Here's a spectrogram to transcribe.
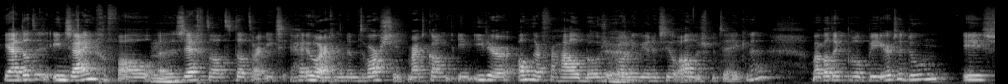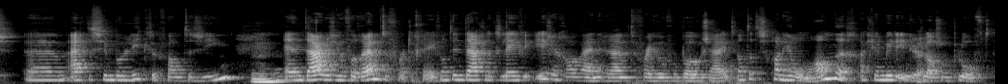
Ja, dat is, in zijn geval eh, Mhm. zegt dat dat er iets heel erg in hem dwars zit. Maar het kan in ieder ander verhaal Boze Ja. Koning weer iets heel anders betekenen. Maar wat ik probeer te doen, is ehm, eigenlijk de symboliek ervan te zien. Mhm. En daar dus heel veel ruimte voor te geven. Want in het dagelijks leven is er gewoon weinig ruimte voor heel veel boosheid. Want dat is gewoon heel onhandig als je midden in de Ja. klas ontploft.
